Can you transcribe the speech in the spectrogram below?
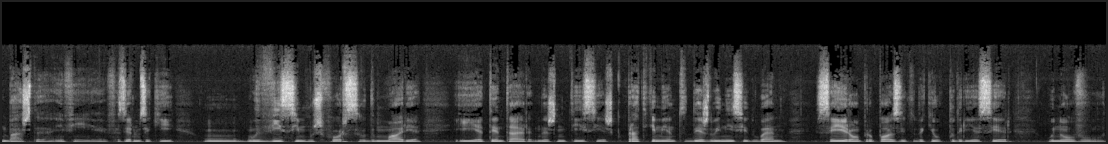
Basta, enfim, fazermos aqui um levíssimo esforço de memória e atentar nas notícias que praticamente desde o início do ano saíram a propósito daquilo que poderia ser o novo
